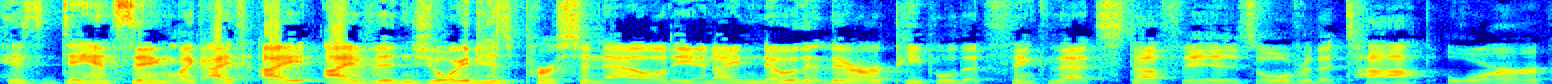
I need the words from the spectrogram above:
his dancing. Like I, I, I've enjoyed his personality, and I know that there are people that think that stuff is over the top or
